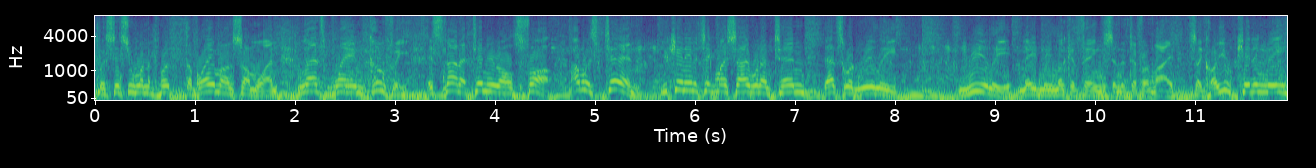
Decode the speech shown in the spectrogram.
But since you want to put the blame on someone, let's blame Goofy. It's not a 10 year old's fault. I was 10. You can't even take my side when I'm 10. That's what really, really made me look at things in a different light. It's like, are you kidding me?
